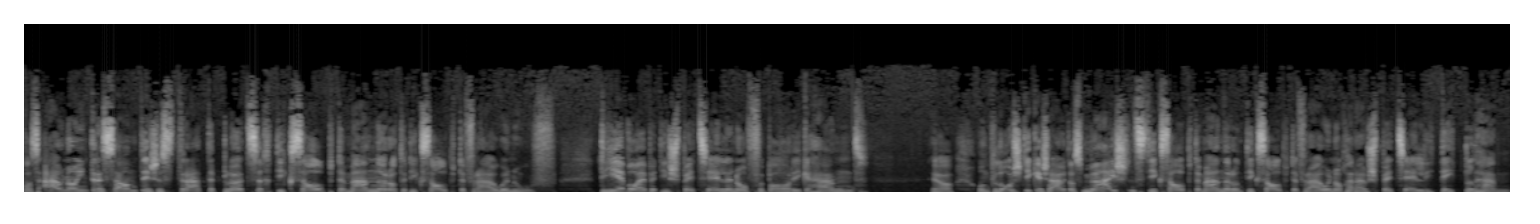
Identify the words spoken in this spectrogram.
Was auch noch interessant ist, es treten plötzlich die gesalbten Männer oder die gesalbten Frauen auf. Die, die eben die speziellen Offenbarungen haben. Ja. Und lustig ist auch, dass meistens die gesalbten Männer und die gesalbten Frauen nachher auch spezielle Titel haben.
